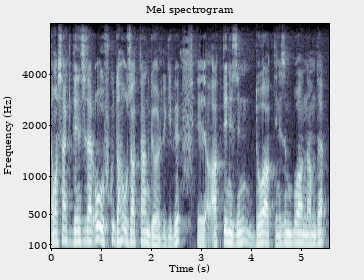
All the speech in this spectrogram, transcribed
Ama sanki denizciler o ufku daha uzaktan gördü gibi. Akdeniz'in, Doğu Akdeniz'in bu anlamda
